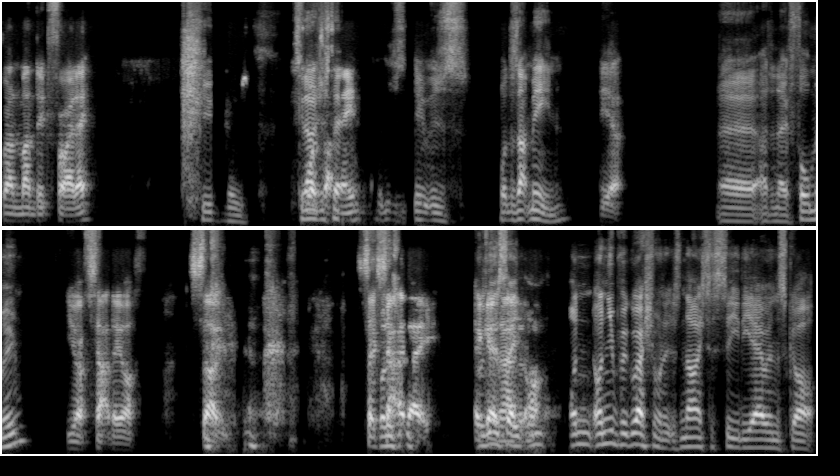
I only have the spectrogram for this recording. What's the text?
Run Monday to Friday. Huge news. Can I what does just say mean? it was, what does that mean? Yeah, Uh, I don't know. Full moon. you have Saturday off. So so Well, it's- Saturday I was again. gonna say I had a- on, on on your progression one, it was nice to see the Aaron Scott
